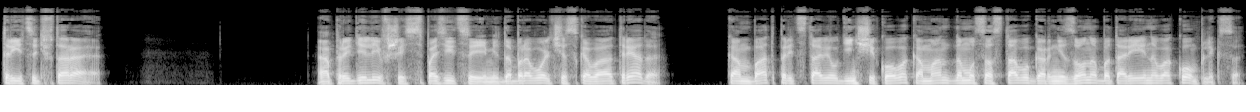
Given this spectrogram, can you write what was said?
32. Определившись с позициями добровольческого отряда, комбат представил Денщикова командному составу гарнизона батарейного комплекса,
